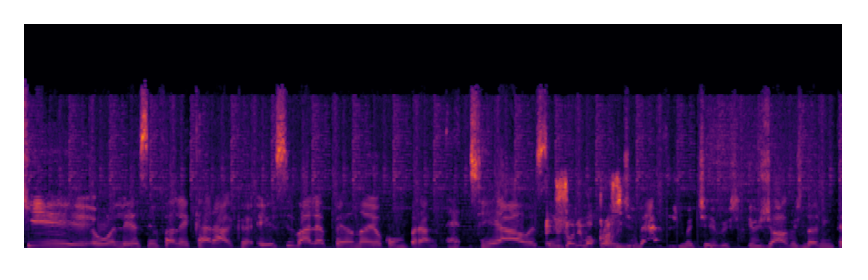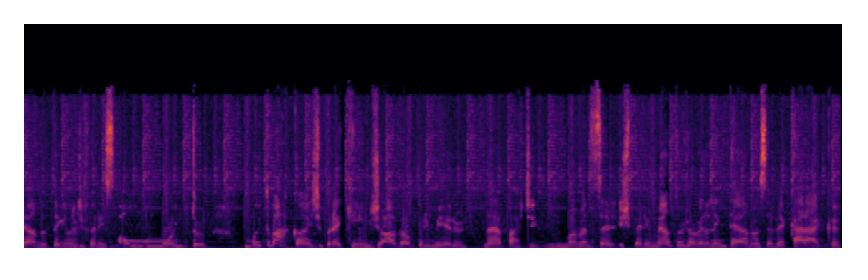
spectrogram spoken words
que eu olhei assim e falei: caraca, esse vale a pena eu comprar real, assim. Edição Animal Por diversos motivos. E os jogos da Nintendo têm um diferencial muito, muito marcante pra quem joga o primeiro, né? A partir do momento que você experimenta um jogo da Nintendo, você vê, caraca.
